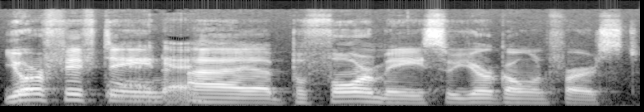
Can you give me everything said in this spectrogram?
you're 15 you uh, before me, so you're going first,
